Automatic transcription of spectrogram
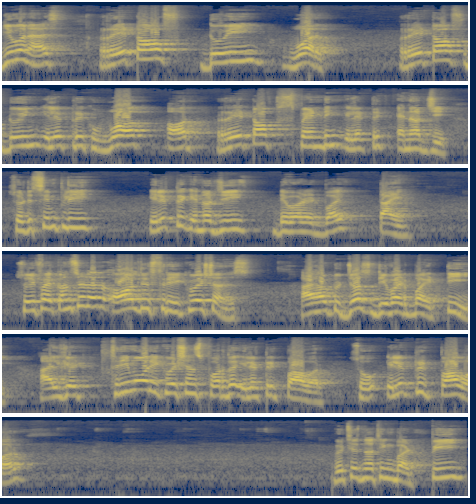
given as rate of doing work, rate of doing electric work or rate of spending electric energy. So it is simply electric energy divided by time. So if I consider all these three equations, I have to just divide by T. I'll get three more equations for the electric power. So electric power which is nothing but P.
